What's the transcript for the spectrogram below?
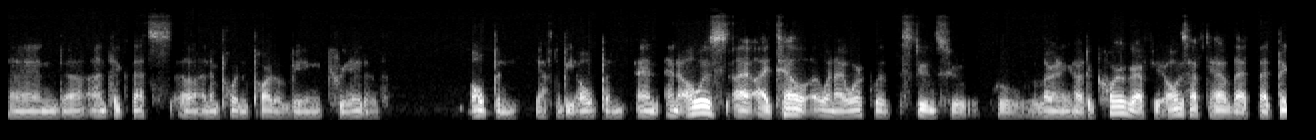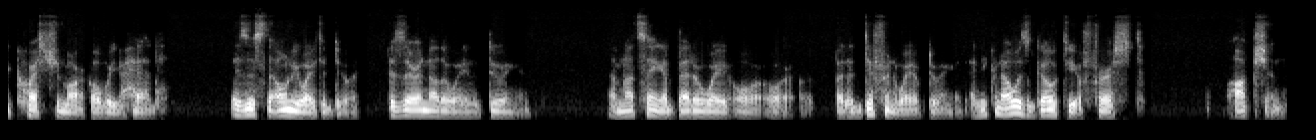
and uh, I think that's uh, an important part of being creative. Open. You have to be open, and and always I, I tell when I work with students who who are learning how to choreograph, you always have to have that that big question mark over your head. Is this the only way to do it? Is there another way of doing it? I'm not saying a better way or or but a different way of doing it. And you can always go to your first option,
